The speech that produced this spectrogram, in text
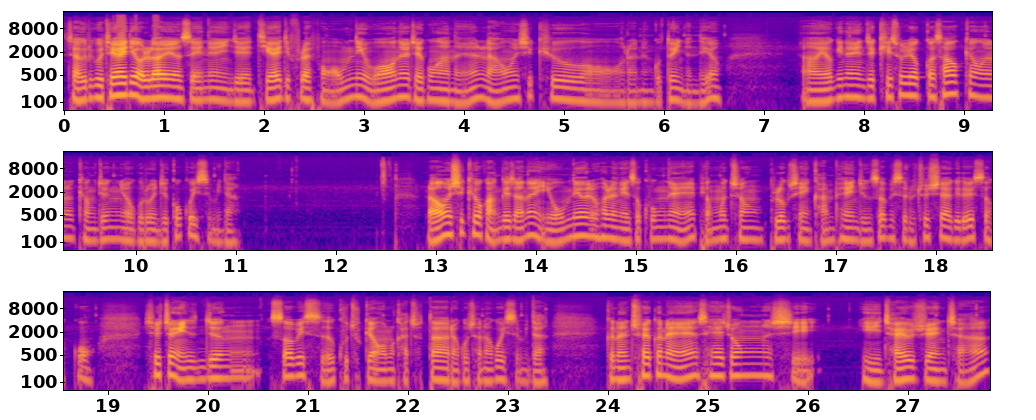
자 그리고 DID 얼라이언스에는 이제 DID 플랫폼 옴니원을 제공하는 라운 시큐어라는 곳도 있는데요. 어, 여기는 이제 기술력과 사업 경쟁력으로 이제 꼽고 있습니다. 라운시큐어 관계자는 이 옴니언을 활용해서 국내 병무청 블록체인 간편 인증 서비스를 출시하기도 했었고 실증 인증 서비스 구축 경험을 갖췄다라고 전하고 있습니다. 그는 최근에 세종시 이 자율주행차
